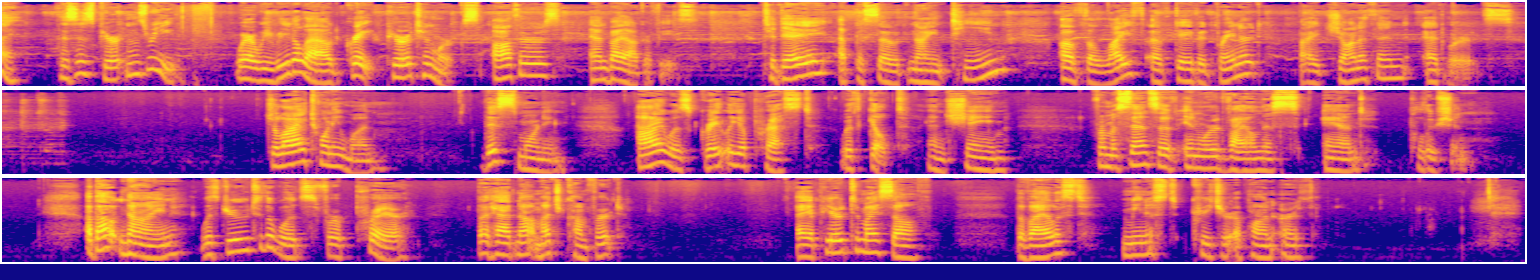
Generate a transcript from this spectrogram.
Hi, this is Puritans Read, where we read aloud great Puritan works, authors, and biographies. Today, episode 19 of The Life of David Brainerd by Jonathan Edwards. July 21. This morning, I was greatly oppressed with guilt and shame from a sense of inward vileness and pollution. About nine, withdrew to the woods for prayer, but had not much comfort. I appeared to myself the vilest, meanest creature upon earth,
